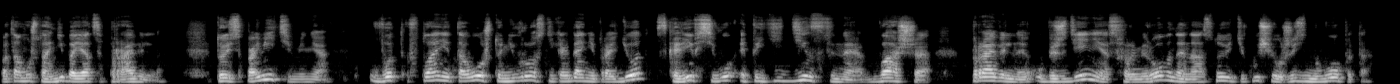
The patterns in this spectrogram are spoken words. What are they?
потому что они боятся правильно. То есть поймите меня, вот в плане того, что невроз никогда не пройдет, скорее всего, это единственное ваше правильное убеждение, сформированное на основе текущего жизненного опыта.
